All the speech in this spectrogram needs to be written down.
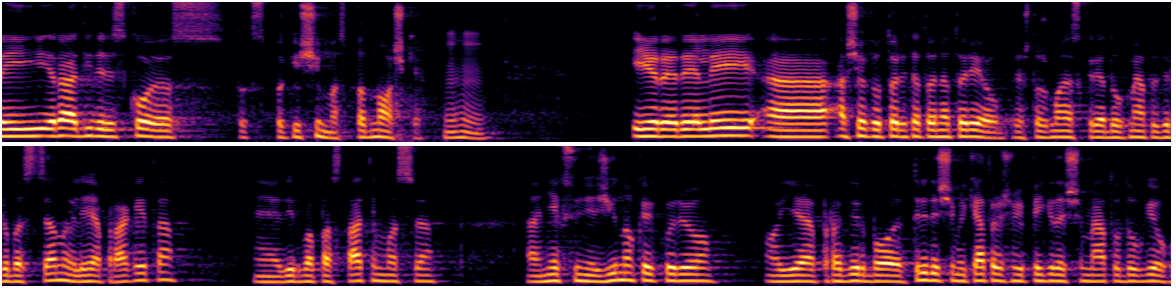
tai yra didelis kojos toks pakišimas, padnoškė. Mhm. Ir realiai aš jokio autoriteto neturėjau. Prieš tos žmonės, kurie daug metų dirba scenoje, lėja prakaitą, e, dirba pastatymuose, nieks jų nežino kai kurių, o jie pradirbo ir 30, ir 40, ir 50 metų daugiau.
